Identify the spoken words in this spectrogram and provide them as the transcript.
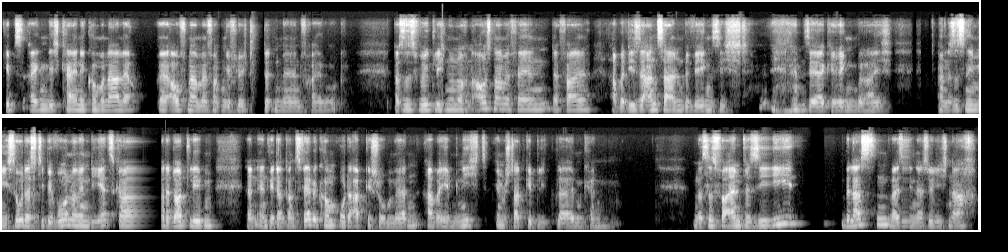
gibt es eigentlich keine kommunale Aufnahme von Geflüchteten mehr in Freiburg. Das ist wirklich nur noch in Ausnahmefällen der Fall, aber diese Anzahlen bewegen sich in einem sehr geringen Bereich. Und es ist nämlich so, dass die Bewohnerinnen, die jetzt gerade dort leben, dann entweder einen Transfer bekommen oder abgeschoben werden, aber eben nicht im Stadtgebiet bleiben können. Und das ist vor allem für sie belastend, weil sie natürlich nach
